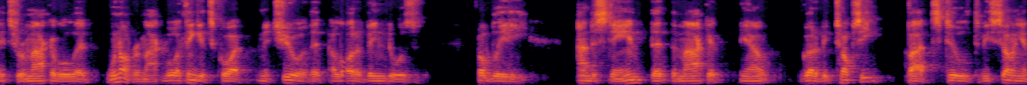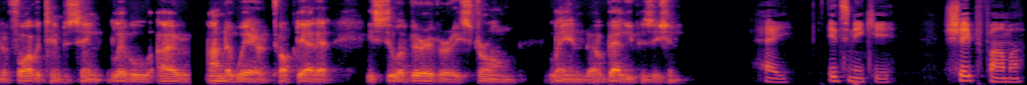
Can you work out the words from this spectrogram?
It's remarkable that, well, not remarkable, I think it's quite mature that a lot of vendors probably understand that the market, you know, got a bit topsy, but still to be selling at a five or 10% level over, under where it topped out at is still a very, very strong land value position. Hey, it's Nick here, sheep farmer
